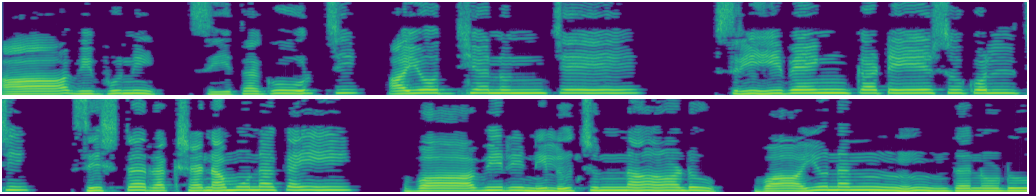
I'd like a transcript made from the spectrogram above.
ఆ విభుని సీతగూర్చి అయోధ్య నుంచే శ్రీవెంకటేశు కొల్చి శిష్టరక్షణమునకై వావిరి నిలుచున్నాడు వాయునందనుడు.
